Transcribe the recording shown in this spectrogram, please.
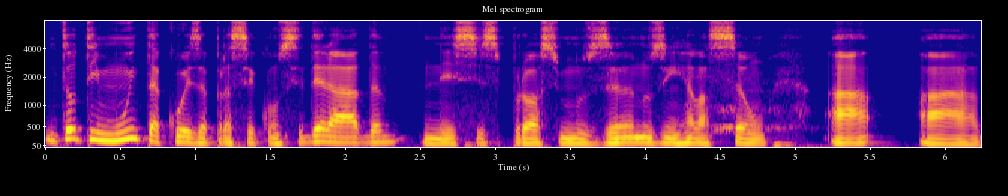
Então, tem muita coisa para ser considerada nesses próximos anos em relação a, a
